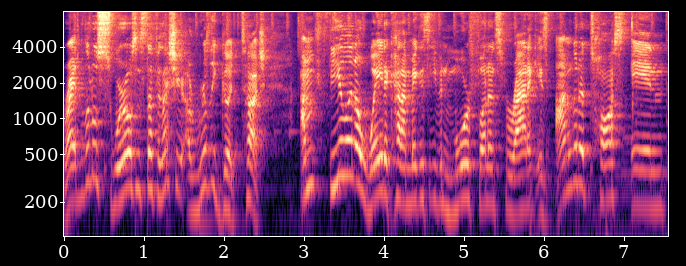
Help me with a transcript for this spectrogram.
right? Little swirls and stuff is actually a really good touch. I'm feeling a way to kind of make this even more fun and sporadic is I'm gonna toss in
